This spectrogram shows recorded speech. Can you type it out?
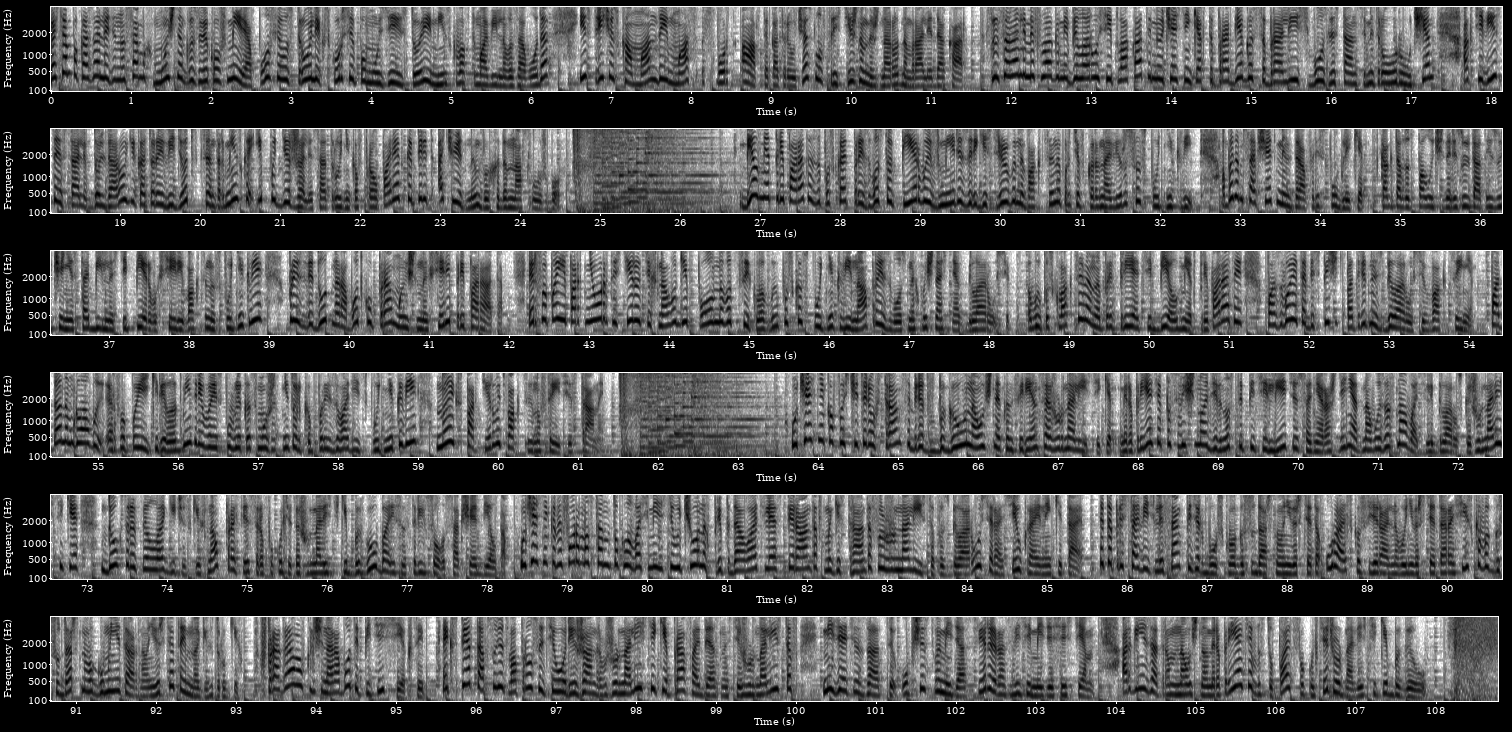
Гостям показали один из самых мощных грузовиков в мире, а после устроили экскурсию по музею истории Минского автомобильного завода и встречу с командой МАЗ Спорт Авто, которая участвовала в престижном международном ралли «Дакар». С национальными флагами Беларуси и плакатами участники автопробега собрались возле станции метро Уручье. Активисты встали вдоль дороги, которая ведет в центр Минска и поддержали сотрудников правопорядка перед очередным выходом на службу. Белмедпрепараты запускает производство первой в мире зарегистрированной вакцины против коронавируса «Спутник Ви». Об этом сообщает Минздрав Республики. Когда будут получены результаты изучения стабильности первых серий вакцины «Спутник Ви», произведут наработку промышленных серий препарата. РФП и партнеры тестируют технологии полного цикла выпуска «Спутник Ви» на производственных мощностях Беларуси. Выпуск вакцины на предприятии «Белмедпрепараты» позволит обеспечить потребность Беларуси в вакцине. По данным главы РФПИ Кирилла Дмитриева, республика республика сможет не только производить спутник ВИ, но и экспортировать вакцину в третьи страны. Участников из четырех стран соберет в БГУ научная конференция о журналистике. Мероприятие посвящено 95-летию со дня рождения одного из основателей белорусской журналистики, доктора филологических наук, профессора факультета журналистики БГУ Бориса Стрельцова, сообщает Белта. Участниками форума станут около 80 ученых, преподавателей, аспирантов, магистрантов и журналистов из Беларуси, России, Украины и Китая. Это представители Санкт-Петербургского государственного университета, Уральского федерального университета, Российского государственного гуманитарного университета и многих других. В программе программу включена работа пяти секций. Эксперты обсудят вопросы теории жанров журналистики, прав и обязанностей журналистов, медиатизации общества, медиасферы и развития медиасистем. Организатором научного мероприятия выступает факультет журналистики БГУ.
